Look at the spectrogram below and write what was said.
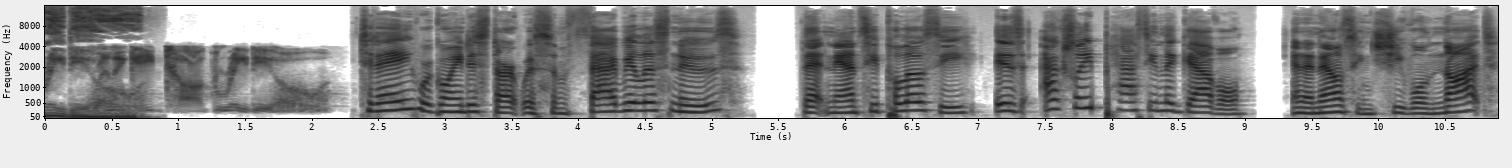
Radio. Renegade Talk Radio. Today, we're going to start with some fabulous news that Nancy Pelosi is actually passing the gavel and announcing she will not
